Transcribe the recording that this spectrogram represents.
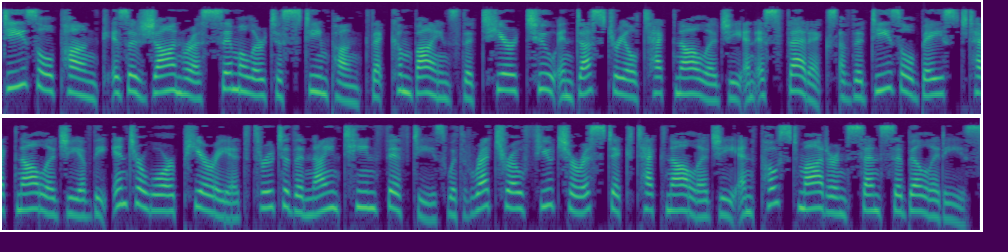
Diesel punk is a genre similar to steampunk that combines the Tier 2 industrial technology and aesthetics of the diesel-based technology of the interwar period through to the 1950s with retro-futuristic technology and postmodern sensibilities.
